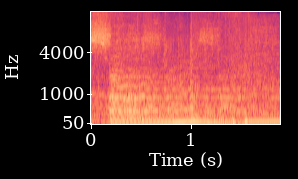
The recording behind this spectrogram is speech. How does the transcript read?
sun.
